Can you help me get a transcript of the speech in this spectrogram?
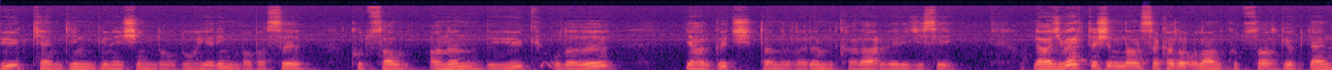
büyük kentin güneşin doğduğu yerin babası, kutsal anın büyük ulağı, yargıç tanrıların karar vericisi, lacivert taşından sakalı olan kutsal gökten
